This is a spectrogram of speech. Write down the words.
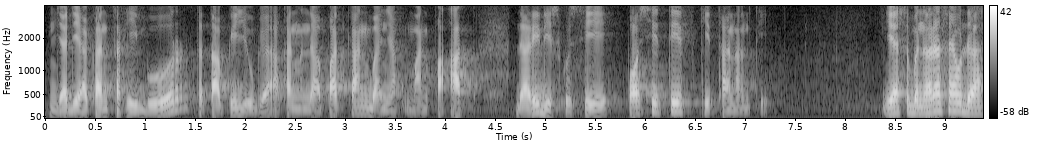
menjadi akan terhibur, tetapi juga akan mendapatkan banyak manfaat dari diskusi positif kita nanti. Ya sebenarnya saya udah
